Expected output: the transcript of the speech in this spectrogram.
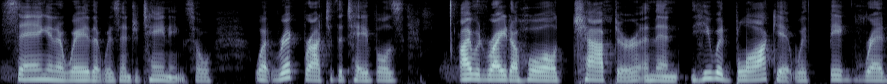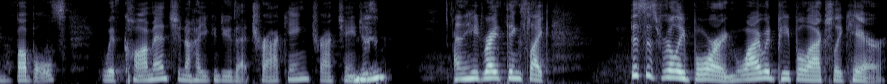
saying in a way that was entertaining. So what Rick brought to the table is I would write a whole chapter and then he would block it with big red bubbles with comments. You know how you can do that tracking, track changes. Mhm. And he'd write things like, This is really boring. Why would people actually care?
